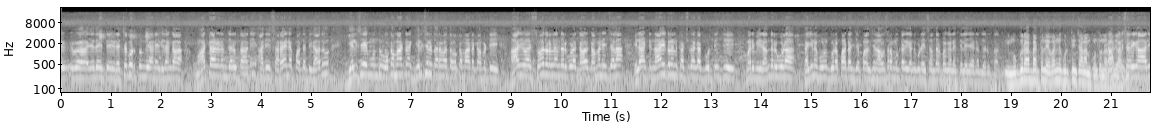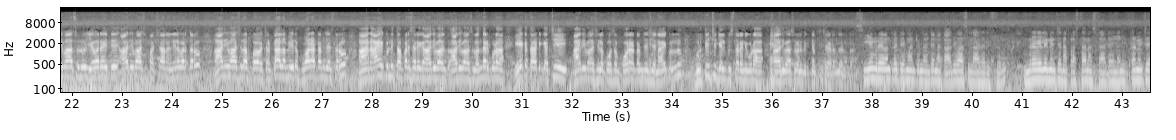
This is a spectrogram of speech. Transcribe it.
ఏదైతే రెచ్చగొడుతుంది అనే విధంగా మాట్లాడడం జరుగుతుంది అది సరైన పద్ధతి కాదు. గెలిచే ముందు ఒక మాట గెలిచిన తర్వాత ఒక మాట కాబట్టి ఆదివాసీ సోదరులందరూ కూడా గమనించాలా? ఇలాంటి నాయకులను ఖచ్చితంగా గుర్తించి మరి మీరందరూ కూడా తగిన గుణపాఠం చెప్పాల్సిన అవసరం ఉంటది అని కూడా ఈ సందర్భంగా నేను తెలియజేయడం జరుగుతుంది. ఈ ముగ్గురు అభ్యర్థులు ఎవరిని గుర్తించాలనుకుంటున్నారు తప్పనిసరిగా ఆదివాసులు ఎవరైతే ఆదివాసి పక్షాన నిలబడతారో ఆదివాసుల చట్టాల మీద పోరాటం చేస్తారో ఆ నాయకుడిని తప్పనిసరిగా ఆదివాసు ఆదివాసులందరూ కూడా ఏకతాటికి వచ్చి ఆదివాసుల కోసం పోరాటం చేసే నాయకులను గుర్తించి గెలిపిస్తారని కూడా ఆదివాసులను విజ్ఞప్తి చేయడం జరుగుతుంది. సీఎం రేవంత్ రెడ్డి ఏమంటుండంటే నాకు ఆదివాసీలు ఆదరిస్తారు. ఇంద్రవెల్లి నుంచే నా ప్రస్థానం స్టార్ట్ అయిందని ఇక్కడ నుంచే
